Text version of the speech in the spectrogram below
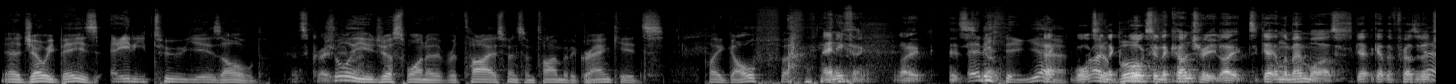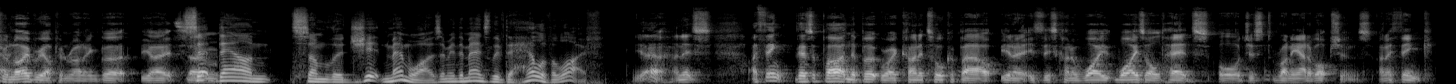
Yeah, Joey B is eighty-two years old. That's crazy. Surely right? you just want to retire, spend some time with the grandkids play golf. anything like it's anything. You know, yeah, walks in the walks in the country like to get on the memoirs, get get the presidential yeah. library up and running. But yeah, it's set um, down some legit memoirs. I mean, the man's lived a hell of a life. Yeah, and it's. I think there's a part in the book where I kind of talk about, you know, is this kind of wise, wise old heads or just running out of options? And I think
